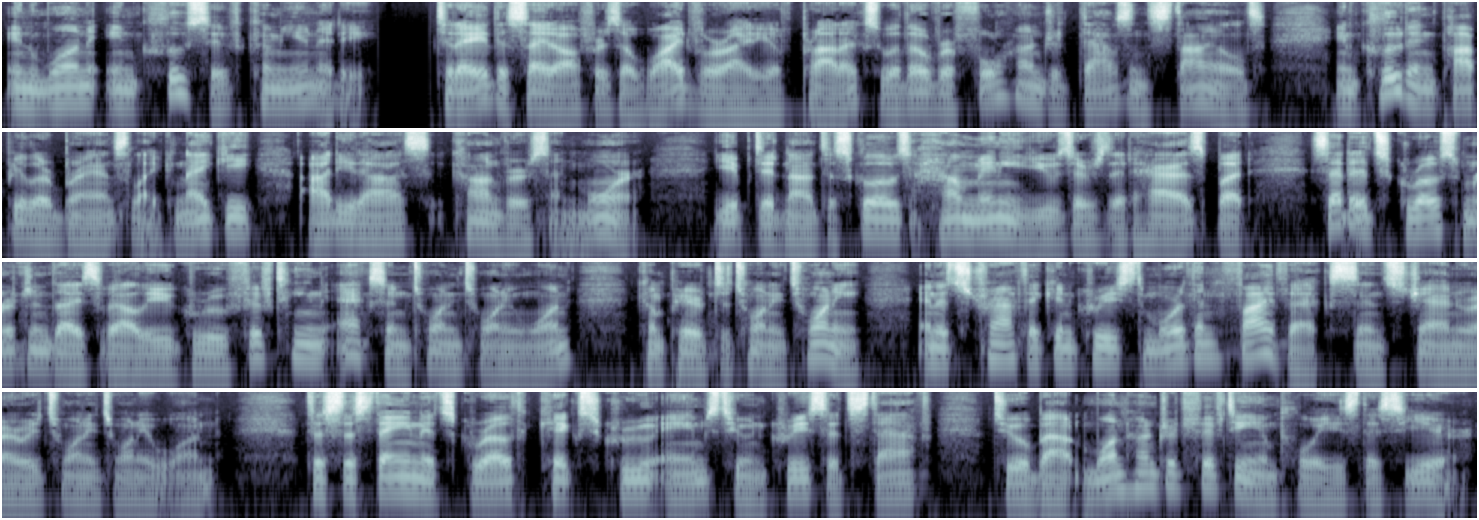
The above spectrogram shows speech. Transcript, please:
in one inclusive community. Today, the site offers a wide variety of products with over 400,000 styles, including popular brands like Nike, Adidas, Converse, and more. Yip did not disclose how many users it has, but said its gross merchandise value grew 15x in 2021 compared to 2020, and its traffic increased more than 5x since January 2021. To sustain its growth, Kicks Crew aims to increase its staff to about 150 employees this year.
